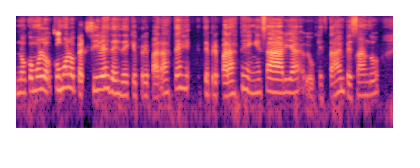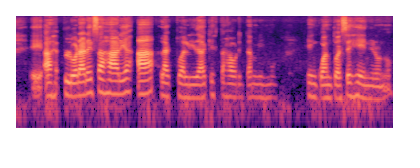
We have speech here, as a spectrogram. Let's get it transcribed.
No cómo lo, cómo lo percibes desde que preparaste, te preparaste en esa área o que estás empezando eh, a explorar esas áreas a la actualidad que estás ahorita mismo en cuanto a ese género, ¿no?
